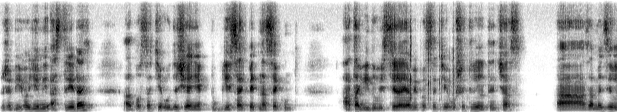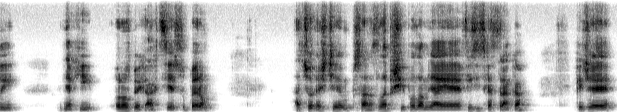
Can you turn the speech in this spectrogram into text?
že vyhodili a striedať, ale v podstate udržia nejak puk 10-15 sekúnd. A tak idú vystriedať, aby v podstate ušetrili ten čas a zamedzili nejaký rozbeh akcie superom. A čo ešte sa zlepší podľa mňa je fyzická stránka, keďže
